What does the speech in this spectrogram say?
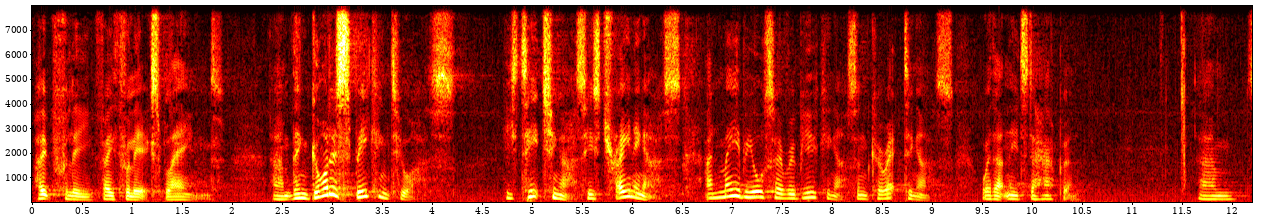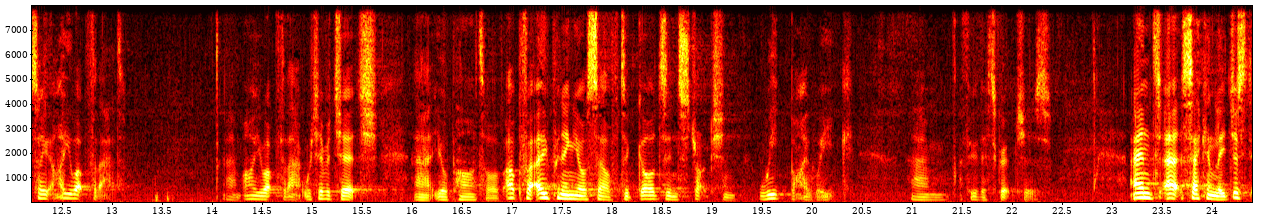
hopefully faithfully explained, um, then God is speaking to us. He's teaching us, He's training us, and maybe also rebuking us and correcting us where that needs to happen. Um, so, are you up for that? Um, are you up for that? Whichever church uh, you're part of. Up for opening yourself to God's instruction week by week um, through the scriptures. And uh, secondly, just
